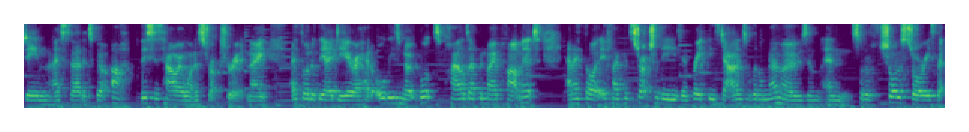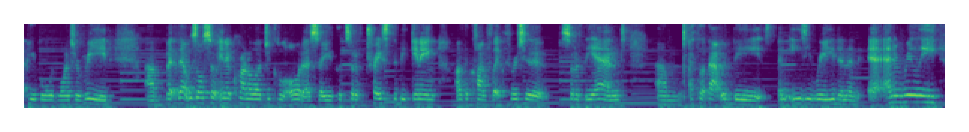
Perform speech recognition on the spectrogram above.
16 I started to go, ah, this is how I want to structure it. And I, I thought of the idea. I had all these notebooks piled up in my apartment. And I thought if I could structure these and break these down into little memos and, and sort of shorter stories that people would want to read. Um, but that was also in a chronological order. So you could sort of trace the beginning of the conflict through to sort of the end. Um, I thought that would be an easy read and, an, and a really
